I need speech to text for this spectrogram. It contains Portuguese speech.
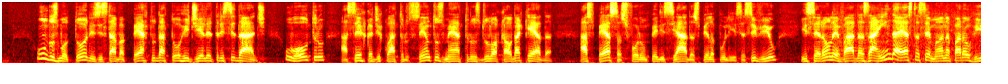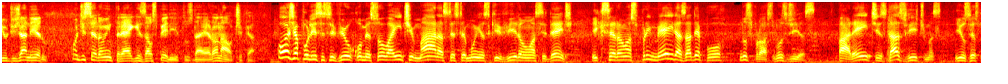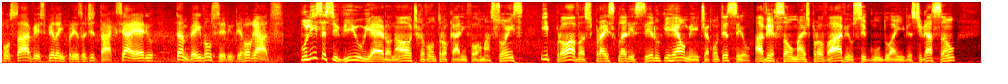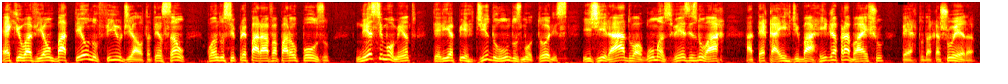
Um dos motores estava perto da torre de eletricidade, o outro a cerca de 400 metros do local da queda. As peças foram periciadas pela Polícia Civil e serão levadas ainda esta semana para o Rio de Janeiro, onde serão entregues aos peritos da aeronáutica. Hoje a Polícia Civil começou a intimar as testemunhas que viram o acidente e que serão as primeiras a depor nos próximos dias. Parentes das vítimas e os responsáveis pela empresa de táxi aéreo também vão ser interrogados. Polícia Civil e Aeronáutica vão trocar informações e provas para esclarecer o que realmente aconteceu. A versão mais provável, segundo a investigação, é que o avião bateu no fio de alta tensão quando se preparava para o pouso. Nesse momento, teria perdido um dos motores e girado algumas vezes no ar, até cair de barriga para baixo, perto da cachoeira.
